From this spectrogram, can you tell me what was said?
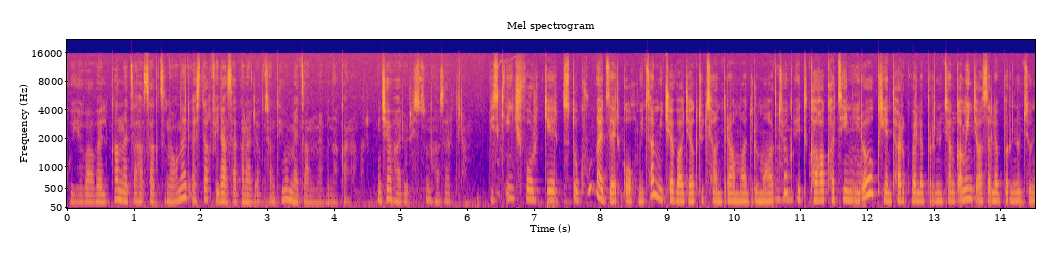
2 եւ ավել, կան մեծահասակ ծնողներ, այստեղ ֆինանսական աջակցության թիվը մեծանում է բնականաբար։ Մինչև 150 հազար դրամ։ Իսկ ինչ որ կերպ ստուգվում է ձեր կողմից, հա, միջև աջակցության տրամադրումը արդյոք այդ քաղաքացին իրոք ենթարկվել է բռնության կամ ինչ ասել է բռնություն,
